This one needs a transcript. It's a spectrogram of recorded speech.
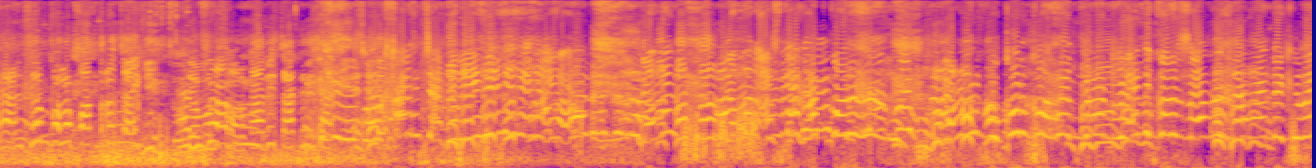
হ্যান্ডসাম ভালো পাত্র চাই কিন্তু যেমন সরকারি চাকরি চাকরি সরকারি চাকরি যেমন যেমন রাস্তাঘাট করে যেমন পুকুর করে যেমন ট্রেন করে সে আমরা সবাই দেখবে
